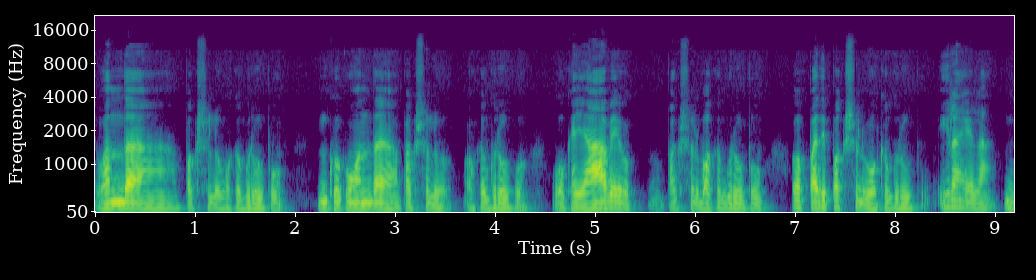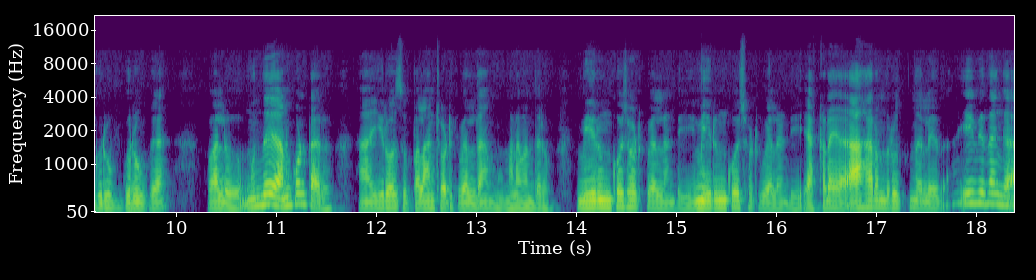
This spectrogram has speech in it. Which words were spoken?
వంద పక్షులు ఒక గ్రూపు ఇంకొక వంద పక్షులు ఒక గ్రూపు ఒక యాభై పక్షులు ఒక గ్రూపు ఒక పది పక్షులు ఒక గ్రూపు. ఇలా ఇలా గ్రూప్ గ్రూప్గా వాళ్ళు ముందే అనుకుంటారు ఈరోజు పలానా చోటుకి వెళ్దాము మనమందరం. మీరు ఇంకో చోటుకు వెళ్ళండి మీరు ఇంకో చోటుకు వెళ్ళండి. ఎక్కడ ఆహారం దొరుకుతుందా లేదా? ఈ విధంగా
